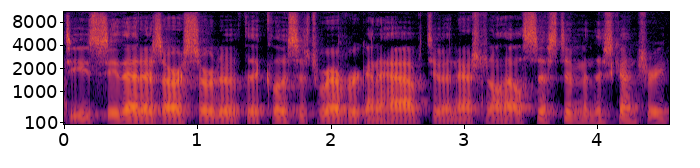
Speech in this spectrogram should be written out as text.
Do you see that as our sort of the closest we're ever going to have to a national health system in this country?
